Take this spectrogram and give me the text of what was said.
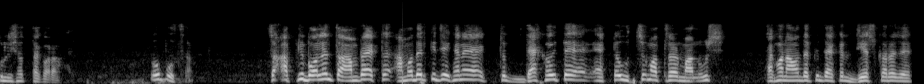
পুলিশ হত্যা করা হয়। ও বলছাম তো আপনি বলেন তো আমরা একটা আমাদেরকে যে এখানে একটু দেখা হইতে একটা উচ্চ মাত্রার মানুষ এখন আমাদেরকে দেখেন জিজ্ঞেস করা যায়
